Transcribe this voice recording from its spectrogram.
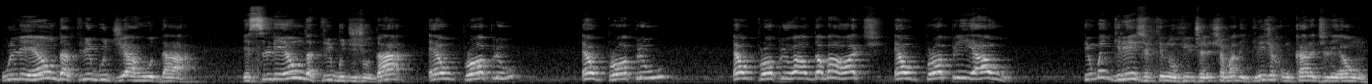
o leão da tribo de Arudá. Esse leão da tribo de Judá é o próprio é o próprio é o próprio Aldabaote, é o próprio Ial. Tem uma igreja aqui no Rio de Janeiro chamada Igreja com Cara de Leão.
